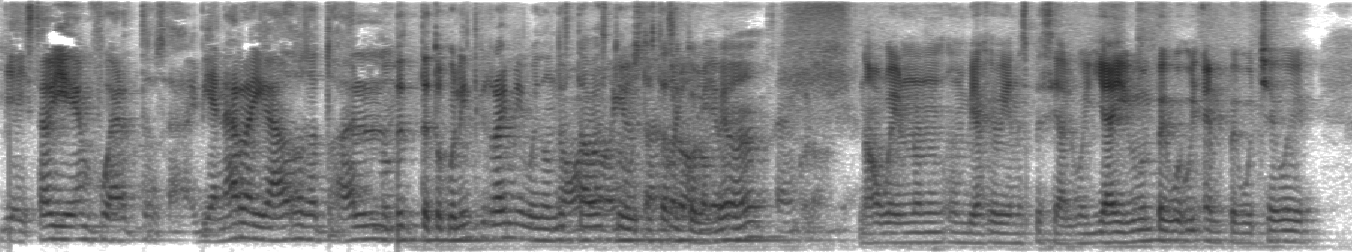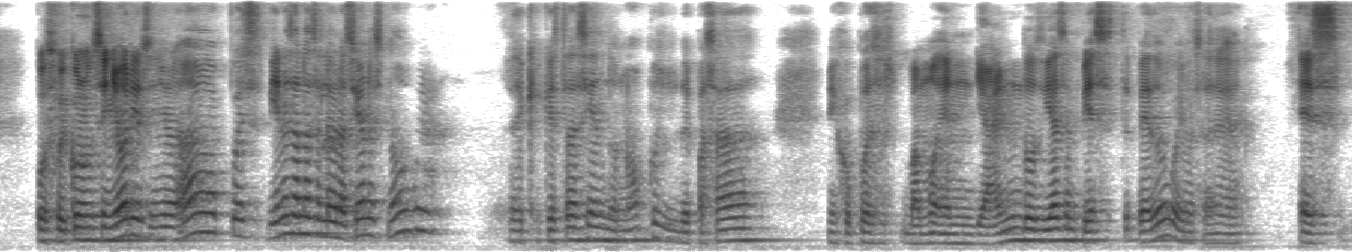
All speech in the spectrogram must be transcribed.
Y ahí está bien fuerte, o sea, bien arraigado, o sea, todo el... ¿Dónde te tocó el Inti Raimi, güey? ¿Dónde No, estabas no, tú? yo Tú estaba estás en Colombia. ¿ah? Estaba en Colombia. No, güey, un, un viaje bien especial, güey. Y ahí en, Pegu- en Peguche, güey, pues fui con un señor y el señor, ah, pues, ¿vienes a las celebraciones? No, güey. ¿De qué, qué estás haciendo? No, pues, de pasada. Me dijo, pues, vamos, en, ya en dos días empieza este pedo, güey. O sea, es...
